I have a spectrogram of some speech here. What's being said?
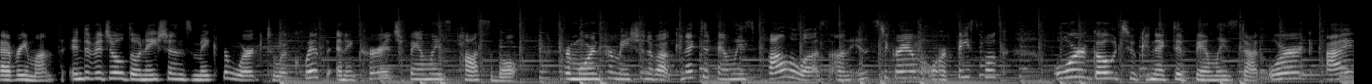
every month. Individual donations make the work to equip and encourage families possible. For more information about Connected Families, follow us on Instagram or Facebook or go to connectedfamilies.org. I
